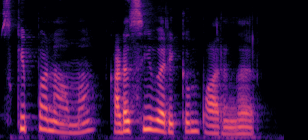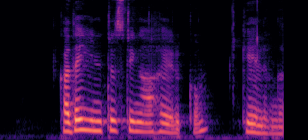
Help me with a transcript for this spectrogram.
ஸ்கிப் பண்ணாமல் கடைசி வரைக்கும் பாருங்கள் கதை இன்ட்ரெஸ்டிங்காக இருக்கும் கேளுங்க.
